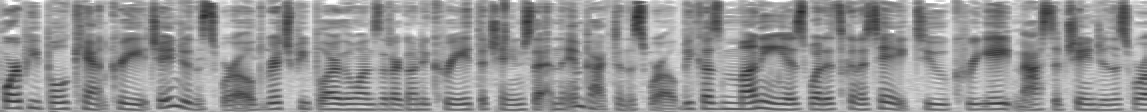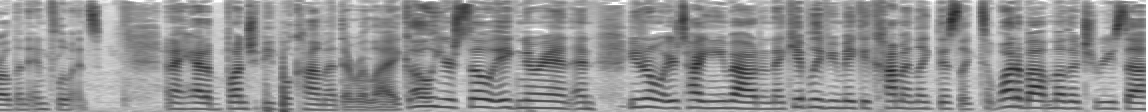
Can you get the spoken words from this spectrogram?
poor people can't create change in this world. Rich people are the ones that are going to create the change that and the impact in this world because money is what it's going to take to create massive change in this world and influence. And I had a bunch of people comment that were like, "Oh, you're so ignorant and you don't know what you're talking about and I can't believe you make a comment like this like what about Mother Teresa?"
